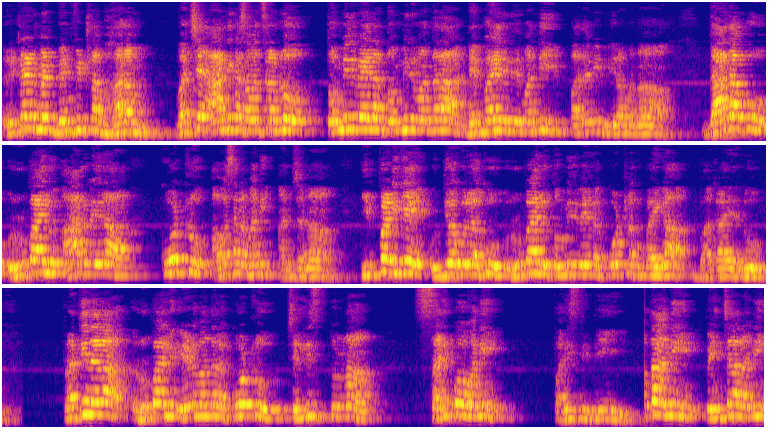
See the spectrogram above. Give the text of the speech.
రిటైర్మెంట్ బెనిఫిట్ల భారం. వచ్చే ఆర్థిక సంవత్సరంలో తొమ్మిది వేల తొమ్మిది వందల డెబ్బై ఎనిమిది మంది పదవి విరమణ. దాదాపు రూపాయలు ఆరు వేల కోట్లు అవసరమని అంచనా. ఇప్పటికే ఉద్యోగులకు రూపాయలు తొమ్మిది వేల కోట్లకు పైగా బకాయిలు. ప్రతి నెల రూపాయలు ఏడు వందల కోట్లు చెల్లిస్తున్నా సరిపోవని పరిస్థితి. మొత్తాన్ని పెంచాలని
